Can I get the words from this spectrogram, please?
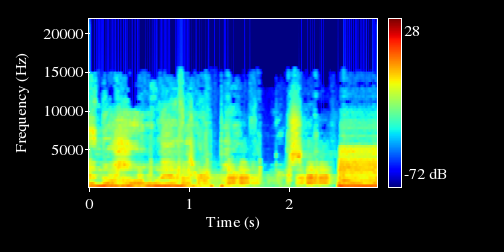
in the hallway.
